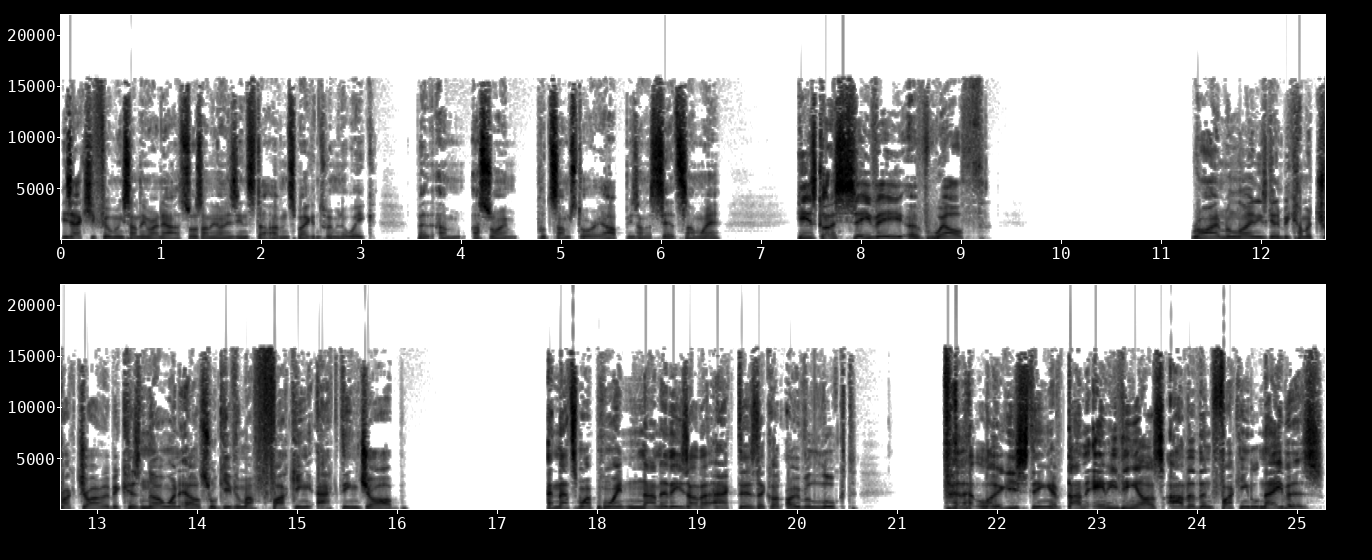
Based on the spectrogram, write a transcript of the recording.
He's actually filming something right now. I saw something on his Insta. I haven't spoken to him in a week, but um, I saw him put some story up. He's on a set somewhere. He's got a CV of wealth. Ryan Moloney's going to become a truck driver because no one else will give him a fucking acting job. And that's my point. None of these other actors that got overlooked that Logies thing have done anything else other than fucking Neighbours.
